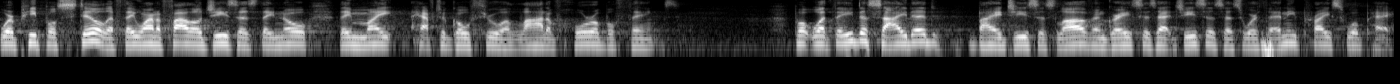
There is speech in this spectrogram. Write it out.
where people still, if they want to follow Jesus, they know they might have to go through a lot of horrible things. But what they decided by Jesus' love and grace is that Jesus is worth any price we'll pay.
